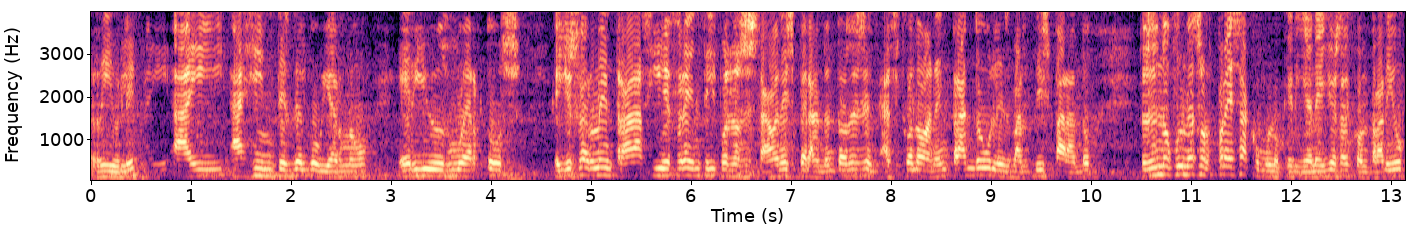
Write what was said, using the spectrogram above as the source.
terrible. Hay, agentes del gobierno heridos, muertos. Ellos fueron a entrar así de frente y pues los estaban esperando. Entonces, así cuando van entrando, les van disparando. Entonces, no fue una sorpresa como lo querían ellos, al contrario,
